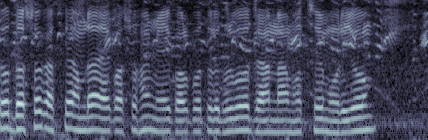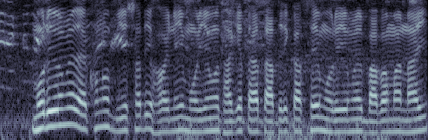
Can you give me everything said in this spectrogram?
তো দর্শক, আজকে আমরা এক অসহায় মেয়ের গল্প তুলে ধরবো, যার নাম হচ্ছে মরিয়ম। মরিয়মের এখনও বিয়ে শাদী হয়নি। মরিয়মও থাকে তার দাদির কাছে। মরিয়মের বাবা মা নাই।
